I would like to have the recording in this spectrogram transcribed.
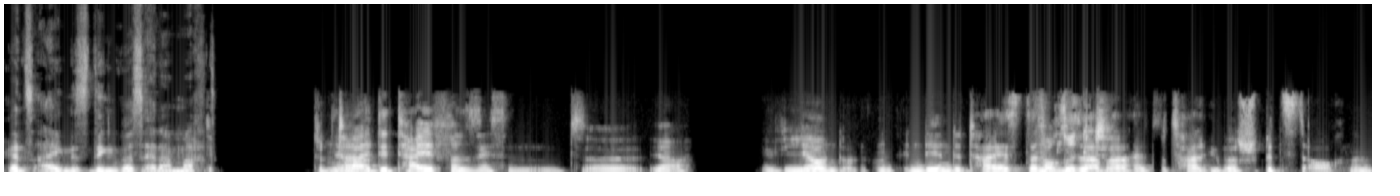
ganz eigenes Ding, was er da macht. Total Ja. detailversessen und äh, ja. Irgendwie ja, und, und, und in den Details dann Verrückt. diese aber halt total überspitzt auch, ne?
